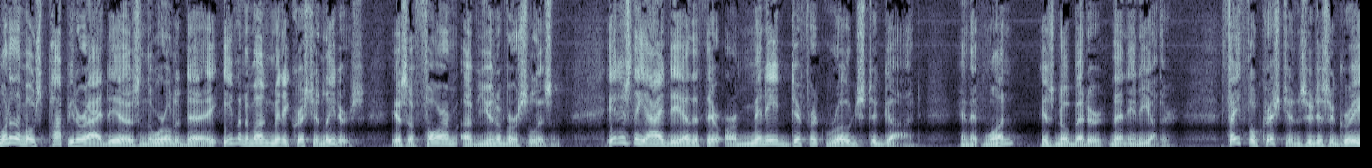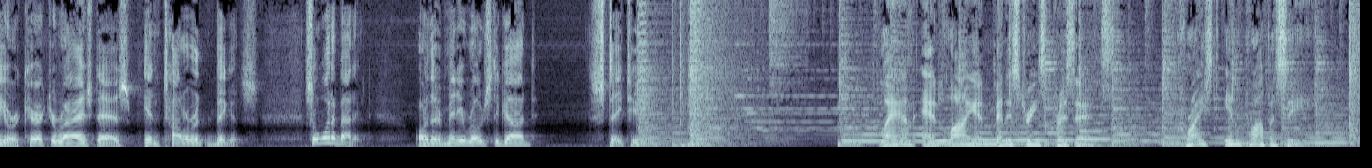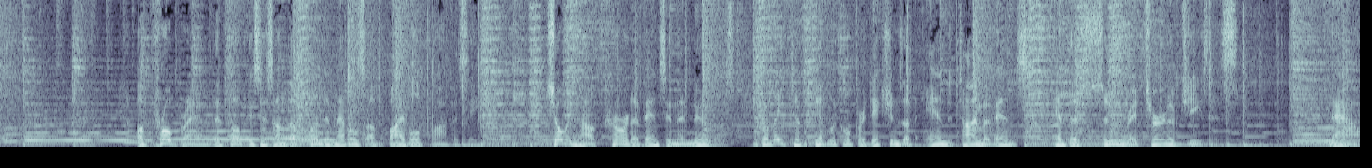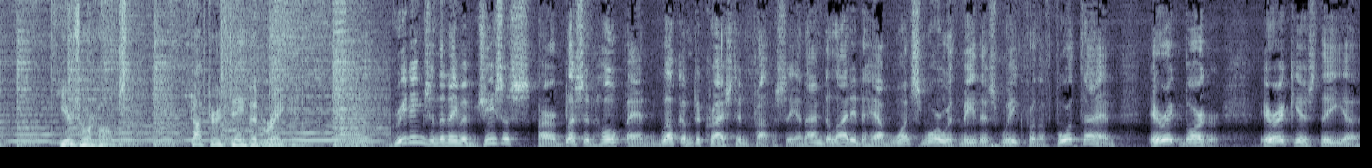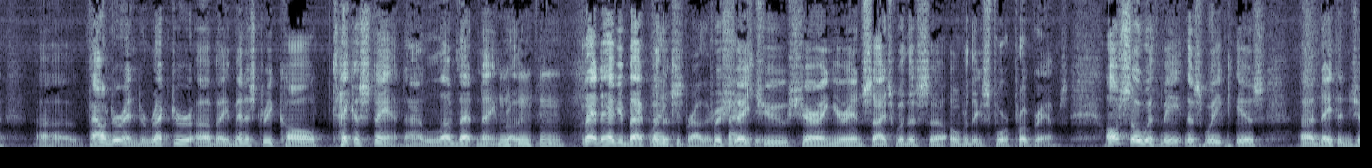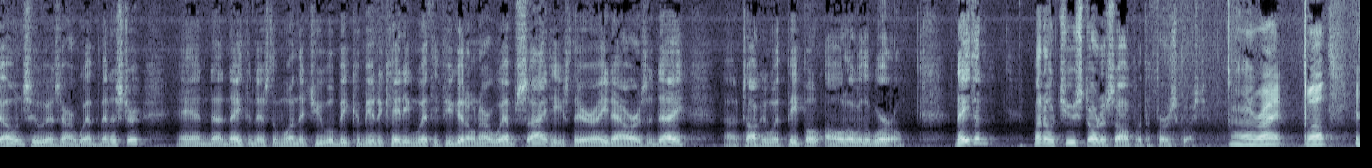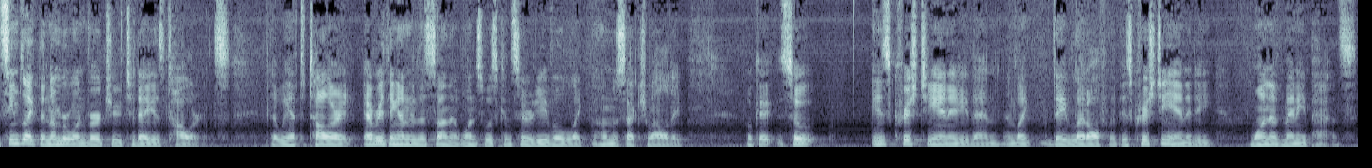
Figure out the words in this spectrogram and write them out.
One of the most popular ideas in the world today, even among many Christian leaders, is a form of universalism. It is the idea that there are many different roads to God and that one is no better than any other. Faithful Christians who disagree are characterized as intolerant bigots. So, what about it? Are there many roads to God? Stay tuned. Lamb and Lion Ministries presents Christ in Prophecy, a program that focuses on the fundamentals of Bible prophecy, showing how current events in the news relate to biblical predictions of end time events and the soon return of Jesus. Now, here's your host, Dr. David Reagan. Greetings in the name of Jesus, our blessed hope, and welcome to Christ in Prophecy. And I'm delighted to have once more with me this week for the fourth time Eric Barger. Eric is the uh, uh, founder and director of a ministry called Take a Stand. I love that name, brother. Glad to have you back with Thank us. you, brother. Appreciate you. you. sharing your insights with us uh, over these four programs. Also with me this week is uh, Nathan Jones, who is our web minister. And uh, Nathan is the one that you will be communicating with if you get on our website. He's there eight hours a day, uh, talking with people all over the world. Nathan, why don't you start us off with the first question? All right. Well, it seems like the number one virtue today is tolerance. That we have to tolerate everything under the sun that once was considered evil, like homosexuality. Okay, so is Christianity then, and like Dave led off with, is Christianity one of many paths?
